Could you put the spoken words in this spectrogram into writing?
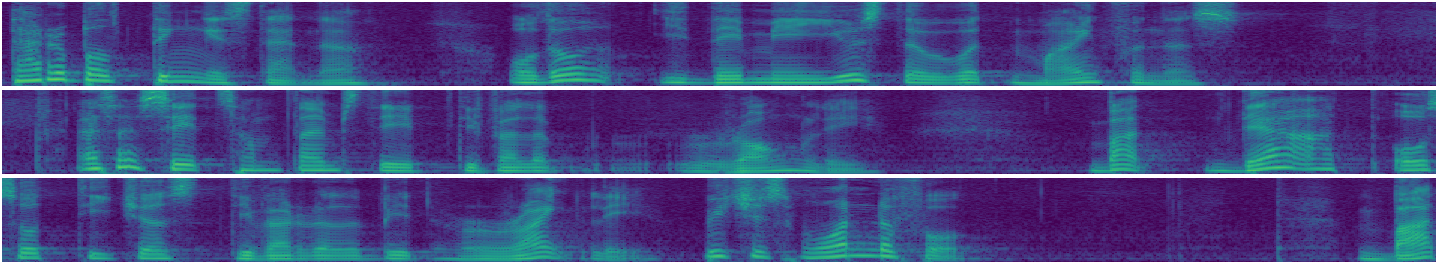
terrible thing is that uh, although they may use the word mindfulness, as I said, sometimes they develop wrongly. But there are also teachers develop it rightly, which is wonderful. But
